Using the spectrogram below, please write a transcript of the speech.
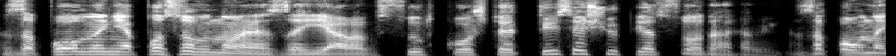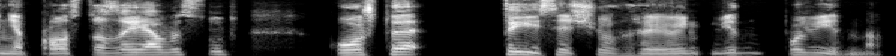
Заповнення позовної заяви в суд коштує 1500 гривень. Заповнення просто заяви в суд коштує 1000 гривень відповідно.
